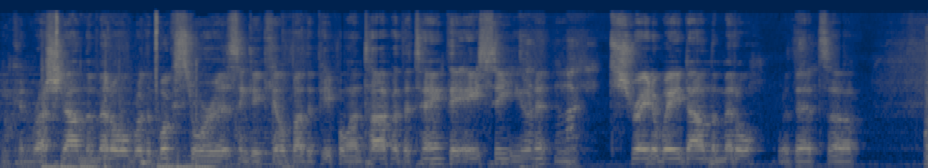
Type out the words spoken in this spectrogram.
You can rush down the middle where the bookstore is and get killed by the people on top of the tank, the AC unit, and straight away down the middle where that uh,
